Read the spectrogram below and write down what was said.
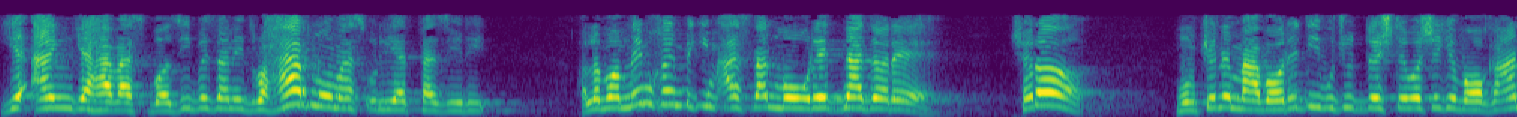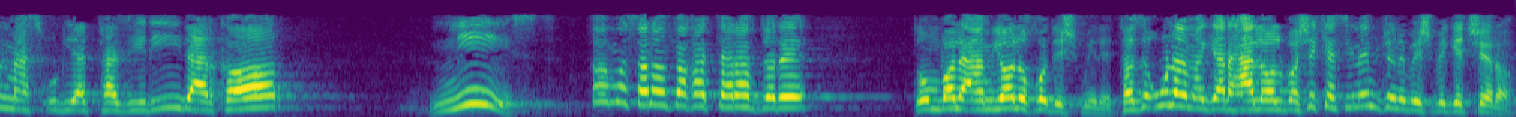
یه انگ هوس بازی بزنید رو هر نوع مسئولیت پذیری. حالا ما هم نمی‌خوایم بگیم اصلا مورد نداره. چرا؟ ممکنه مواردی وجود داشته باشه که واقعا مسئولیت پذیری در کار نیست. مثلا فقط طرف داره دنبال امیال خودش میره. تازه اونم اگر حلال باشه کسی نمی‌تونه بهش بگه چرا.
